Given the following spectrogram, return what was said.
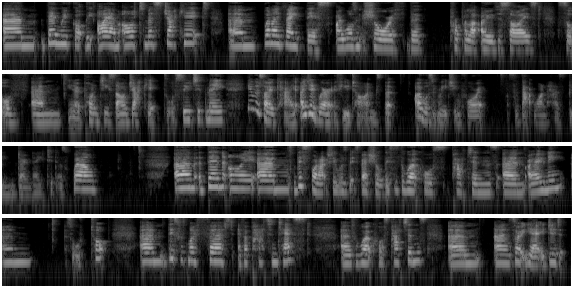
Um, then we've got the I Am Artemis jacket. Um, when I made this, I wasn't sure if the proper like oversized sort of um you know ponte style jacket sort of suited me it was okay i did wear it a few times but i wasn't reaching for it so that one has been donated as well. Um, then I, um, this one actually was a bit special. This is the Workhorse Patterns um, Ione um, sort of top. Um, this was my first ever pattern test uh, for Workhorse Patterns. Um, and so, yeah, it did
